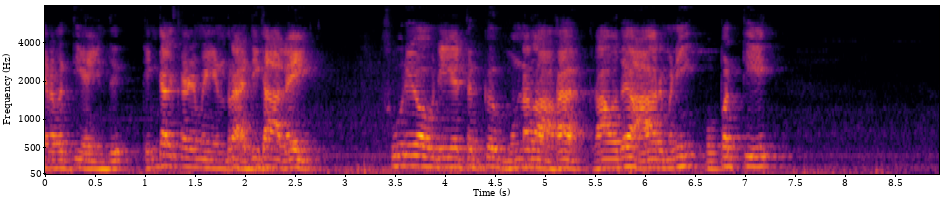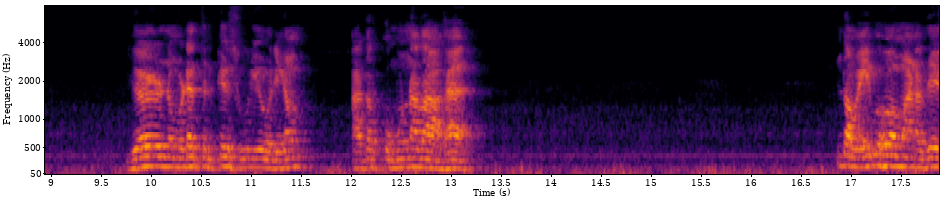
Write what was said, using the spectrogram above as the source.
இருபத்தி ஐந்து திங்கட்கிழமை என்ற அதிகாலை. சூரிய உதயத்திற்கு முன்னதாக அதாவது ஆறு மணி முப்பத்தி ஏழு நிமிடத்திற்கு சூரிய உதயம் அதற்கு முன்னதாக இந்த வைபவமானது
